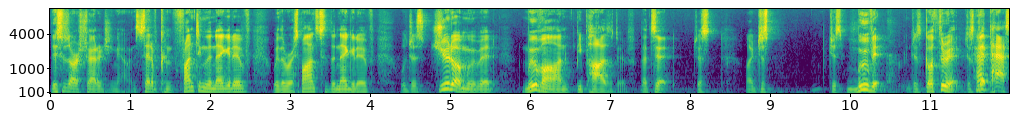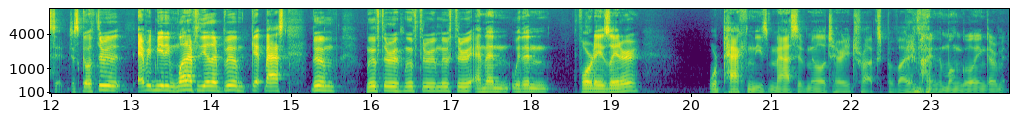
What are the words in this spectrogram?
this is our strategy now. Instead of confronting the negative with a response to the negative, we'll just judo move it, move on, be positive. That's it. Just like just just move it. Just go through it. Just get past it. Just go through every meeting one after the other. Boom, get past. Boom, move through, move through, move through, and then within four days later, we're packing these massive military trucks provided by the Mongolian government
